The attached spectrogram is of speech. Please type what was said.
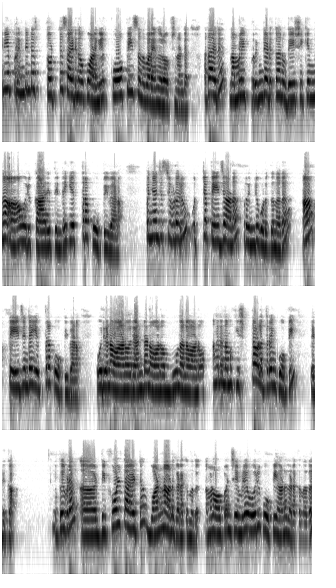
ഇനി പ്രിന്റിന്റെ തൊട്ട് സൈഡ് നോക്കുവാണെങ്കിൽ കോപ്പീസ് എന്ന് പറയുന്ന ഒരു ഓപ്ഷൻ ഉണ്ട്. അതായത് നമ്മൾ ഈ പ്രിന്റ് എടുക്കാൻ ഉദ്ദേശിക്കുന്ന ആ ഒരു കാര്യത്തിന്റെ എത്ര കോപ്പി വേണം. ഇപ്പൊ ഞാൻ ജസ്റ്റ് ഇവിടെ ഒരു ഒറ്റ പേജാണ് പ്രിന്റ് കൊടുക്കുന്നത്. ആ പേജിന്റെ എത്ര കോപ്പി വേണം? ഒരെണ്ണമാണോ രണ്ടെണ്ണമാണോ മൂന്നെണ്ണമാണോ അങ്ങനെ നമുക്ക് ഇഷ്ടമുള്ള അത്രയും കോപ്പി എടുക്കാം. ഇപ്പൊ ഇവിടെ ഡിഫോൾട്ട് ആയിട്ട് വൺ ആണ് കിടക്കുന്നത്. നമ്മൾ ഓപ്പൺ ചെയ്യുമ്പോഴേ ഒരു കോപ്പിയാണ് കിടക്കുന്നത്.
